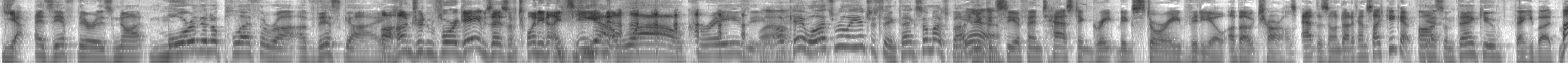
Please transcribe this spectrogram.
Yeah. As if there is not more than a plethora of this guy. 104 games as of 2019. yeah, wow, crazy. Wow. Okay, well, that's really interesting. Thanks so much, Bob. Yeah. You can see a fantastic, great big story video about Charles at thezone.fm slash geekout. Awesome. Thank you. thank you, bud. Bye.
